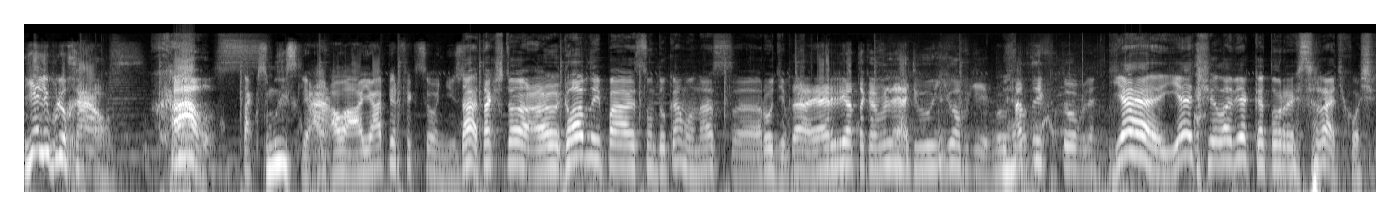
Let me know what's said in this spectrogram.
Я люблю хаос. Хаос! Так, в смысле? А, а- а я перфекционист. Да, так что э, главный по сундукам у нас э, Руди. Да, и орёт такая, блядь, вы уёбки. А ты кто, блядь? Я, я человек, который срать хочет.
